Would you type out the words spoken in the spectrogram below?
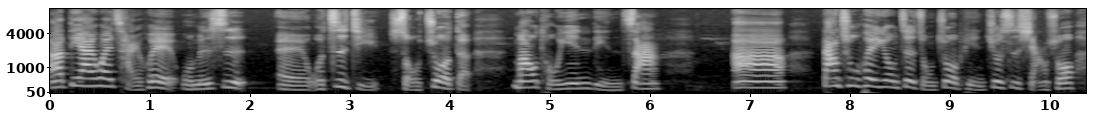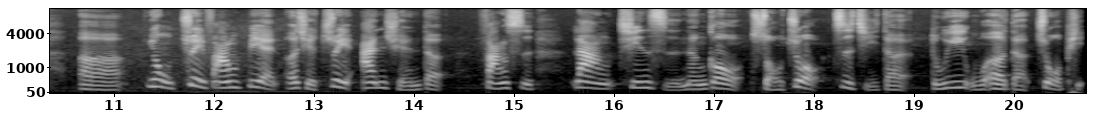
啊，DIY 彩绘，我们是呃我自己手做的猫头鹰领章。啊，当初会用这种作品，就是想说。呃，用最方便而且最安全的方式，让亲子能够手做自己的独一无二的作品，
